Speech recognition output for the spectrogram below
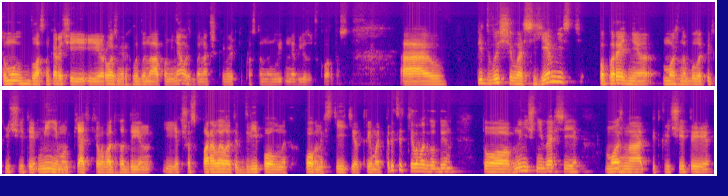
Тому, власне кажучи, і і розмір глибина помінялась, бо інакше комірки просто не, не влізуть в корпус. А, підвищилась ємність. Попередньо можна було підключити мінімум 5 кВт годин, і якщо спаралелити дві повних повних стійки, отримати 30 кВт годин, то в нинішній версії можна підключити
